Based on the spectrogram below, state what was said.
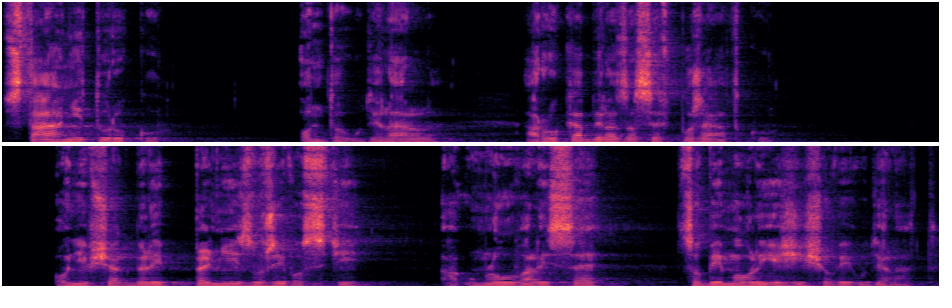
stáhni tu ruku. On to udělal a ruka byla zase v pořádku. Oni však byli plní zuřivosti a umlouvali se, co by mohli Ježíšovi udělat.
